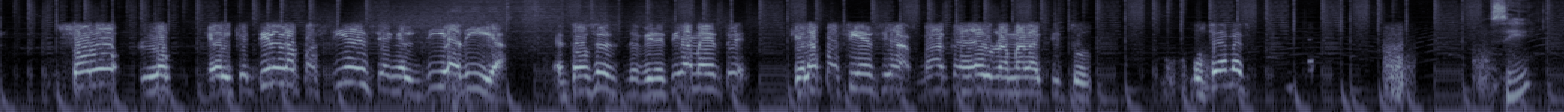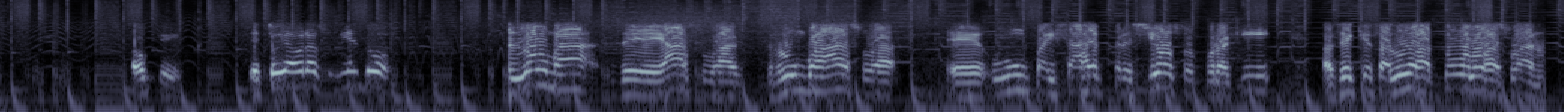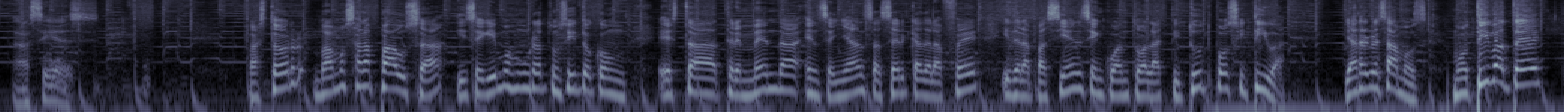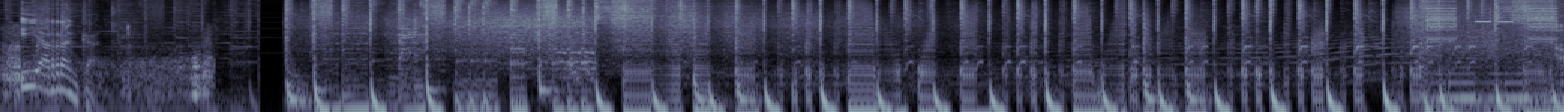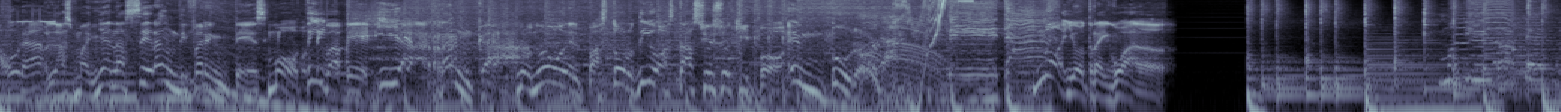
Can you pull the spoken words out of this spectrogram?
solo lo, el que tiene la paciencia en el día a día, entonces definitivamente que la paciencia va a traer una mala actitud. Usted me... Sí. Ok. Estoy ahora subiendo loma de Asua, rumbo a Asua, eh, un paisaje precioso por aquí. Así que saludos a todos los asuanos. Así es. Pastor, vamos a la pausa y seguimos un ratoncito con esta tremenda enseñanza acerca de la fe y de la paciencia en cuanto a la actitud positiva. Ya regresamos. Motívate y arranca. las mañanas serán diferentes. Motívate y arranca. Lo nuevo del pastor Dio Astacio y su equipo en puro. No hay otra igual. Motívate.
